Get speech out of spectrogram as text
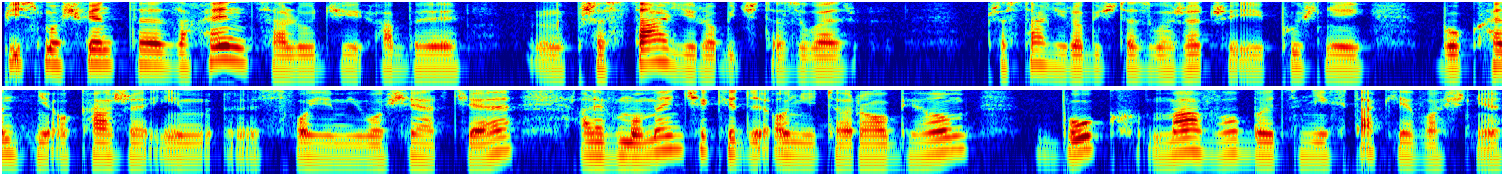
Pismo Święte zachęca ludzi, aby mm, przestali robić te złe przestali robić te złe rzeczy i później Bóg chętnie okaże im y, swoje miłosierdzie, ale w momencie, kiedy oni to robią, Bóg ma wobec nich takie właśnie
